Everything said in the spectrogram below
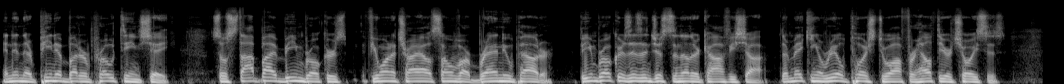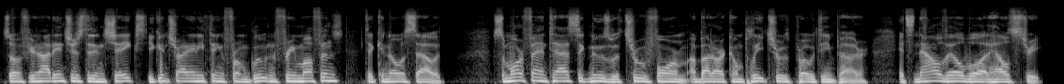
and in their peanut butter protein shake. So stop by Bean Brokers if you want to try out some of our brand new powder. Bean Brokers isn't just another coffee shop. They're making a real push to offer healthier choices. So if you're not interested in shakes, you can try anything from gluten-free muffins to quinoa salad. Some more fantastic news with True Form about our Complete Truth protein powder. It's now available at Health Street.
